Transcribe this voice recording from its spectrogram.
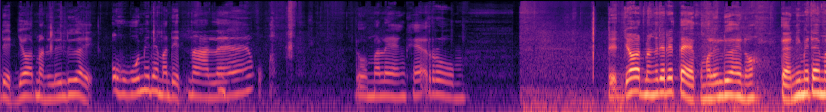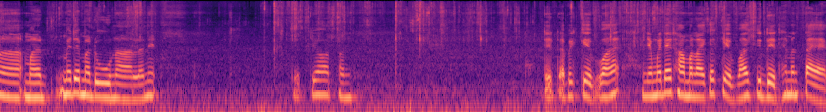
เด็ดยอดมันเรื่อยๆ โอ้โหไม่ได้มาเด็ดนานแล้ว โดนแมลงแทะโรม เด็ดยอดมันก็จะได้แตกออกมาเรื่อยๆเนาะแต่นี่ไม่ได้มามาไม่ได้มาดูนานแล้วเนี่ยเด็ดยอดมัน เด็ดเอาไปเก็บไว้ ยังไม่ได้ทำอะไรก็เก็บไว้คือเด็ดให้มันแตก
